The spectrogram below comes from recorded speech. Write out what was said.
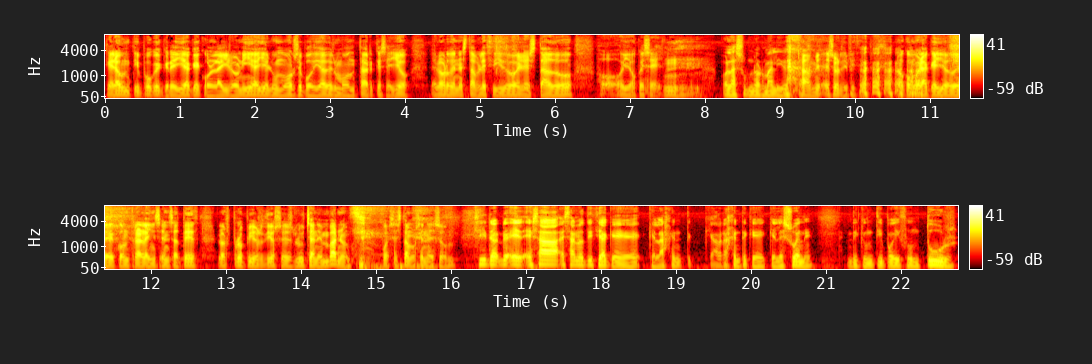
que era un tipo que creía que con la ironía y el humor se podía desmontar, qué sé yo, el orden establecido, el Estado, o yo qué sé. mm, O la subnormalidad. también- eso es difícil. No como era aquello de contra la insensatez, los propios dioses luchan en vano. Pues estamos en eso. Sí, no, eh, esa, esa noticia que, que la gente, que habrá gente que, que le suene, de que un tipo hizo un tour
